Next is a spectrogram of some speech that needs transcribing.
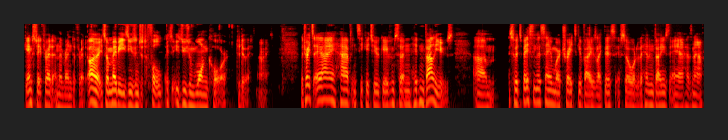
game state thread, and the render thread. All right, so maybe he's using just a full. He's using one core to do it. All right. The traits AI have in CK2 gave him certain hidden values. Um, so it's basically the same where traits give values like this. If so, what are the hidden values the AI has now?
